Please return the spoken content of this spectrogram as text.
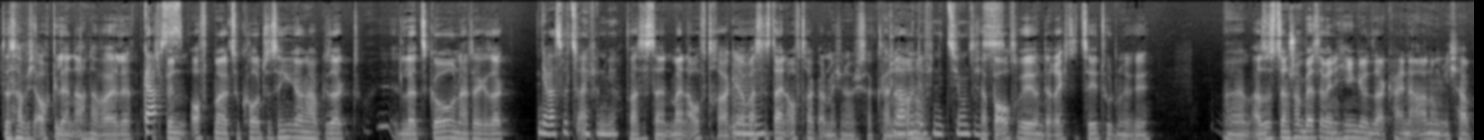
das habe ich auch gelernt nach einer Weile. Gab's- Ich bin oft mal zu Coaches hingegangen, habe gesagt, let's go. Und hat er gesagt, Ja, was willst du eigentlich von mir? was ist dein, mein Auftrag? Ja, was ist dein Auftrag an mich? Und habe ich gesagt, keine Mhm. Klare Ahnung. Definition, ich habe Bauchweh und der rechte Zeh tut mir weh. Ähm, also es ist dann schon besser, wenn ich hingehe und sage, keine Ahnung, ich habe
